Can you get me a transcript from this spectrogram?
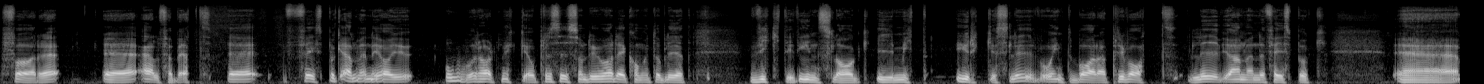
före eh, Alphabet. Eh, Facebook använder jag ju oerhört mycket och precis som du har det kommit att bli ett viktigt inslag i mitt yrkesliv och inte bara privatliv. Jag använder Facebook Eh,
